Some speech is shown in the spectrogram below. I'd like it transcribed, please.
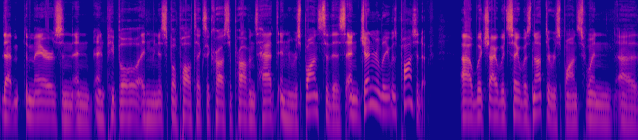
that the mayors and, and, and people in municipal politics across the province had in response to this, and generally it was positive. Uh, which I would say was not the response when uh,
